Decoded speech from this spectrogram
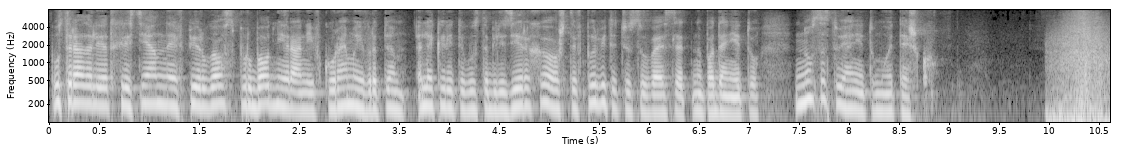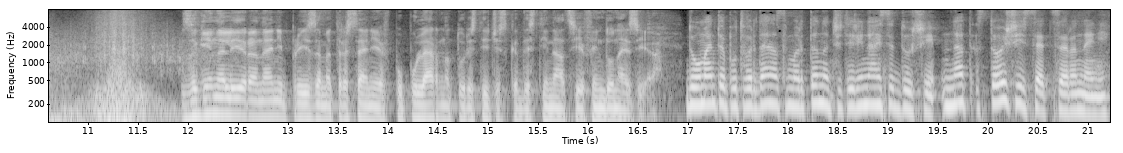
Пострадалият християн е в Пирогов с прободни рани в корема и врата. Лекарите го стабилизираха още в първите часове след нападението, но състоянието му е тежко. Загинали и ранени при земетресение в популярна туристическа дестинация в Индонезия. До момента е потвърдена смъртта на 14 души. Над 160 са ранени.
